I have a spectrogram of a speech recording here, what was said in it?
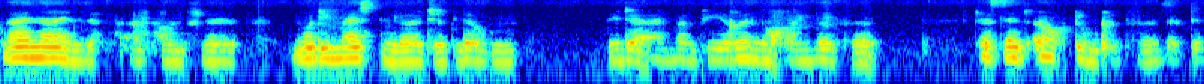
Nein, nein, sagte Anton schnell. Nur die meisten Leute glauben weder an Vampire noch an Wölfe. Das sind auch Dummköpfe, sagte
